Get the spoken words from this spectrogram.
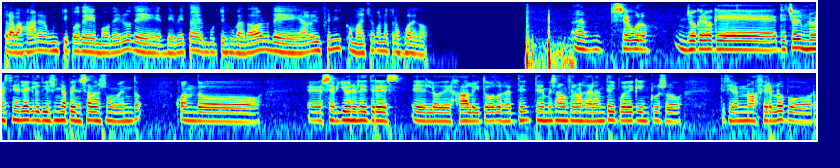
trabajar algún tipo de modelo de, beta del multijugador de Halo Infinite como ha hecho con otros juegos. Eh, seguro. Yo creo que, de hecho, no me extrañaría que lo tuviesen ya pensado en su momento, cuando eh, se vio en el E3 eh, lo de Halo y todo. O sea, te- tienen pensado anunciar más adelante y puede que incluso decidieran no hacerlo por,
